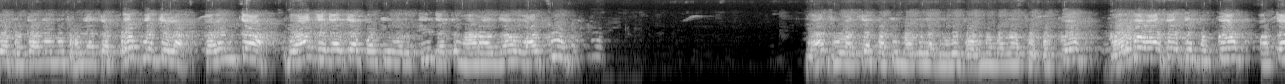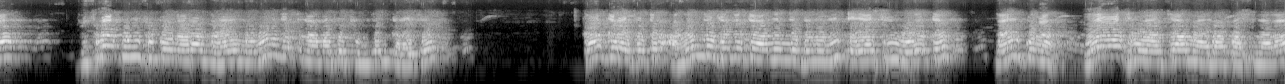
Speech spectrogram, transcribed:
या ठिकाणी मी ठेवण्याचा प्रयत्न केला. कारण का? या जगाच्या पाठीवरती दत्त महाराजा वाचून. या जीवाच्या पाठीमागे लागलेले जन्ममरणाचं दुःख गर्भवासाचं दुःख आता दुसरा कोणी चुकवणारा नाही म्हणून दत्त नामाचं चिंतन करायचं का करायचं तर आनंद घेणं ते आनंद बनवली तयाची ओळख नाही कोणा या जीवाचा मायबाप असणारा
